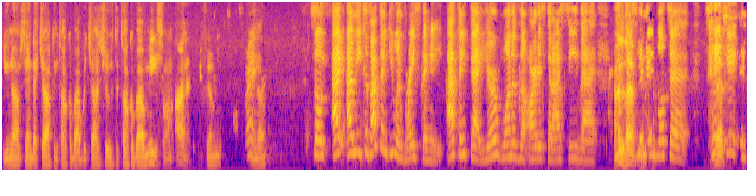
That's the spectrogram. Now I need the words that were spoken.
you know what I'm saying that y'all can talk about, but y'all choose to talk about me, so I'm honored. You feel me? Right. You know? So I I mean because I think you embrace the hate. I think that you're one of the artists that I see that I you've love just been it. able to take Yes. it and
